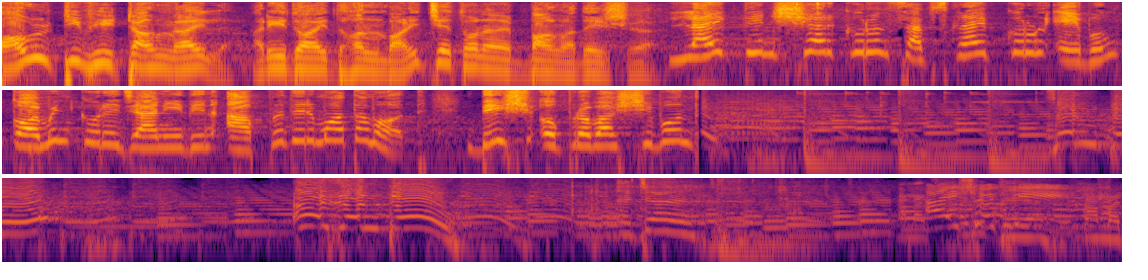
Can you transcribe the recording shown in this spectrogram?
বাউল টিভি টাঙ্গাইল হৃদয় ধনবাড়ি চেতনায় বাংলাদেশ। লাইক দিন শেয়ার করুন সাবস্ক্রাইব করুন এবং কমেন্ট করে জানিয়ে দিন আপনাদের মতামত। দেশ ও প্রবাসী বন্ধু। সখী। আমার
